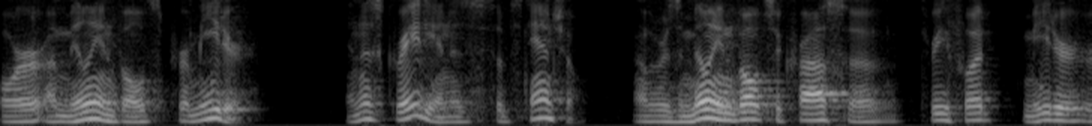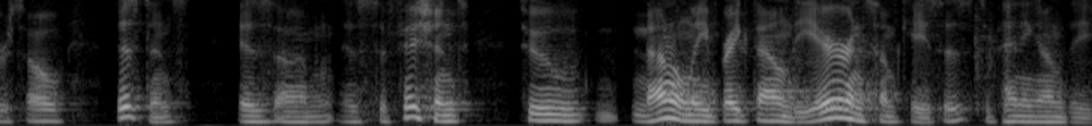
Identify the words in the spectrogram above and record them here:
or a million volts per meter. And this gradient is substantial. In other words, a million volts across a three foot meter or so distance is, um, is sufficient to not only break down the air in some cases, depending on the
